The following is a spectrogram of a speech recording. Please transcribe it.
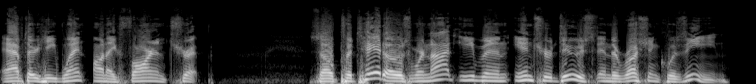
after he went on a foreign trip. So potatoes were not even introduced into Russian cuisine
